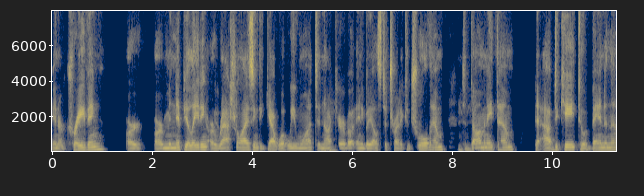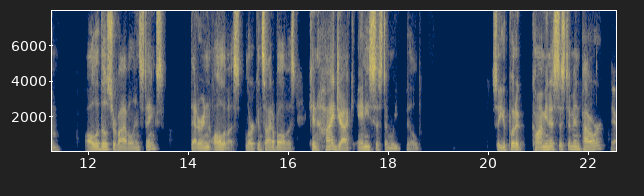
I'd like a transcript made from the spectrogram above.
in our craving our are manipulating, are rationalizing to get what we want, to not mm-hmm. care about anybody else, to try to control them, mm-hmm. to dominate them, to abdicate, to abandon them. All of those survival instincts that are in all of us, lurk inside of all of us, can hijack any system we build. So you put a communist system in power, yeah.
